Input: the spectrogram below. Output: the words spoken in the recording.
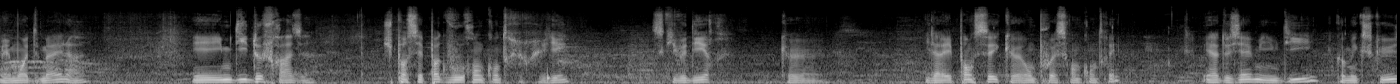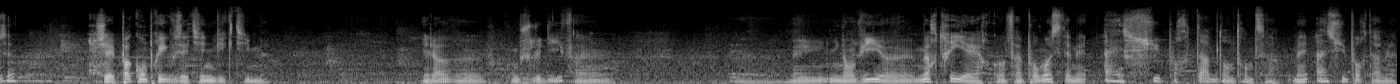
le mois de mai là. Et il me dit deux phrases. Je pensais pas que vous rencontreriez, ce qui veut dire que il avait pensé qu'on pouvait se rencontrer. Et la deuxième, il me dit, comme excuse, j'avais pas compris que vous étiez une victime. Et là, euh, je le dis, enfin, euh, une envie euh, meurtrière. Quoi. Enfin, pour moi, c'était insupportable d'entendre ça, mais insupportable.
